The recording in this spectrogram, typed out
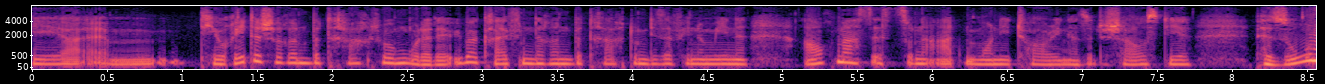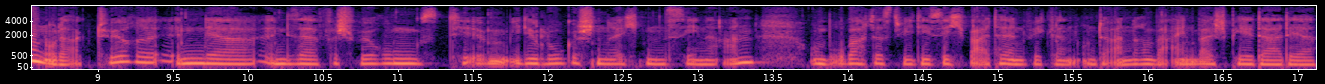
der ähm, theoretischeren Betrachtung oder der übergreifenderen Betrachtung dieser Phänomene auch machst, ist so eine Art Monitoring. Also du schaust dir Personen oder Akteure in der in dieser verschwörungsideologischen rechten Szene an und beobachtest, wie die sich weiterentwickeln. Unter anderem bei einem Beispiel da der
